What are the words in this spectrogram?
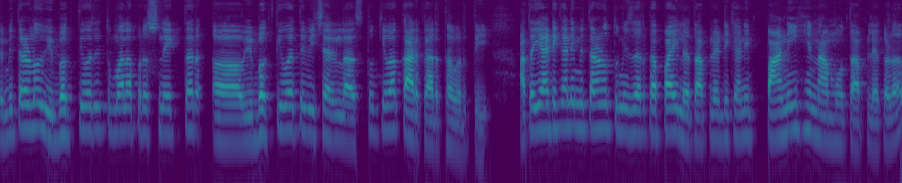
तर मित्रांनो विभक्तीवरती तुम्हाला प्रश्न एकतर विभक्तीवरती विचारलेला असतो किंवा कारकार्थावरती. आता या ठिकाणी मित्रांनो तुम्ही जर का पाहिलं तर आपल्या ठिकाणी पाणी हे नाम होतं आपल्याकडं.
